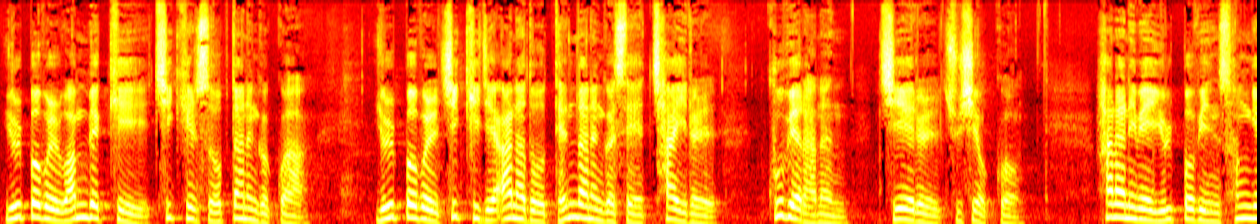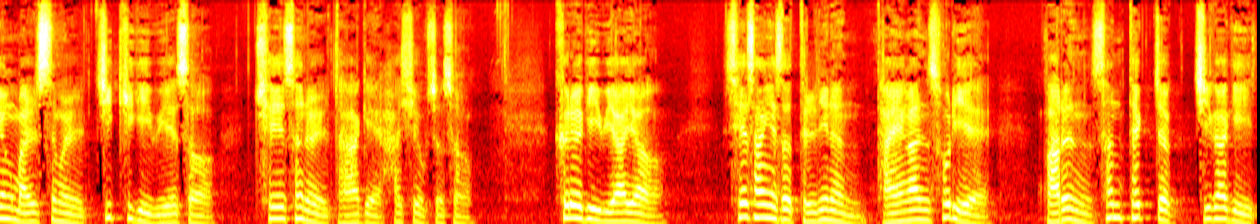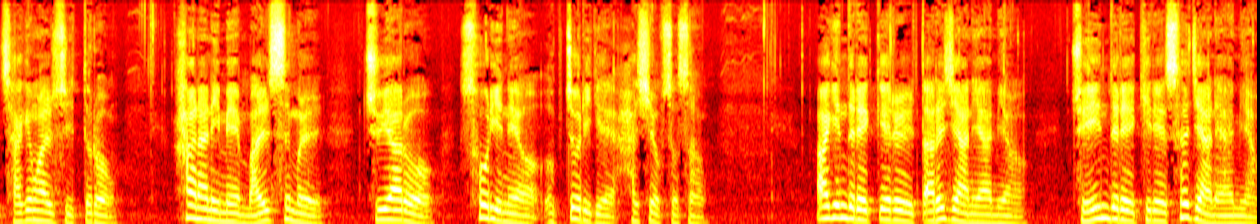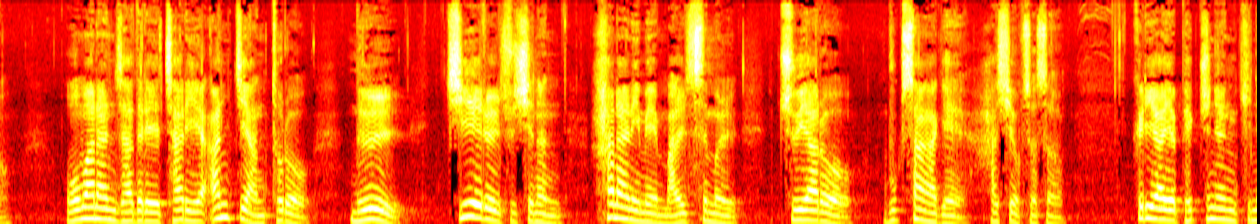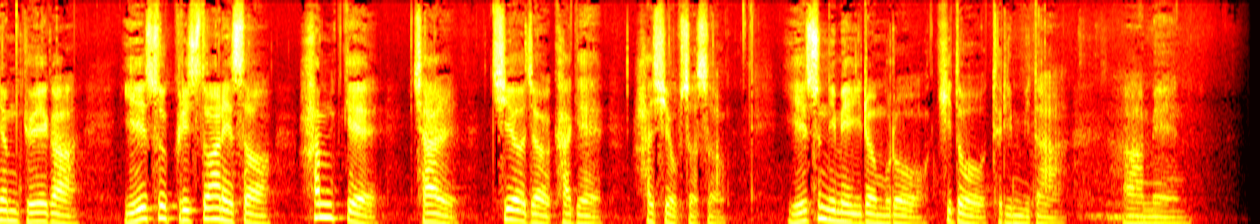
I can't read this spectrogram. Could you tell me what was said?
율법을 완벽히 지킬 수 없다는 것과 율법을 지키지 않아도 된다는 것의 차이를 구별하는 지혜를 주시옵고 하나님의 율법인 성경 말씀을 지키기 위해서 최선을 다하게 하시옵소서. 그러기 위하여 세상에서 들리는 다양한 소리에 바른 선택적 지각이 작용할 수 있도록 하나님의 말씀을 주야로 소리내어 엎조리게 하시옵소서. 악인들의 꾀를 따르지 아니하며 죄인들의 길에 서지 아니하며 오만한 자들의 자리에 앉지 않도록 늘 지혜를 주시는 하나님의 말씀을 주야로 묵상하게 하시옵소서. 그리하여 백주년 기념 교회가 예수 그리스도 안에서 함께 잘 지어져 가게 하시옵소서. 예수님의 이름으로 기도드립니다. 아멘.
